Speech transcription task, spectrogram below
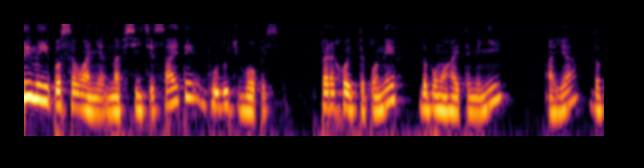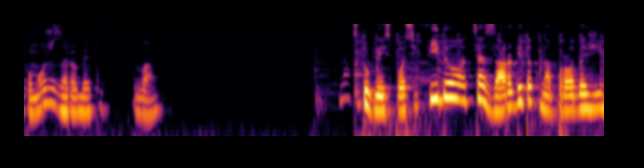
і мої посилання на всі ці сайти будуть в описі. Переходьте по них, допомагайте мені, а я допоможу заробити вам. Наступний спосіб відео це заробіток на продажі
